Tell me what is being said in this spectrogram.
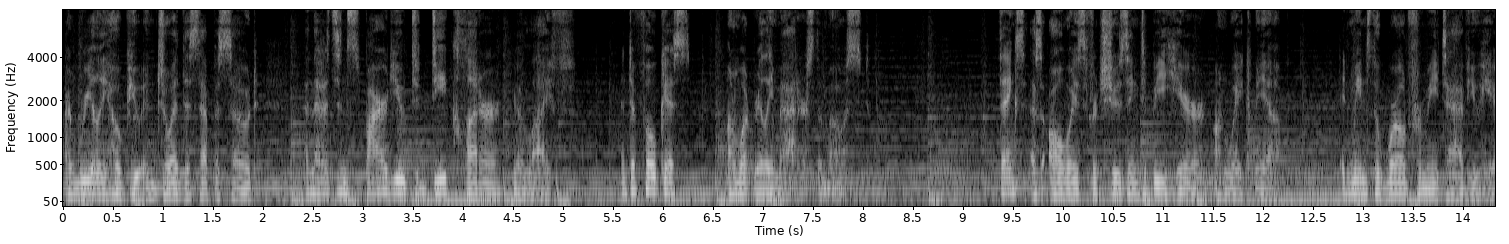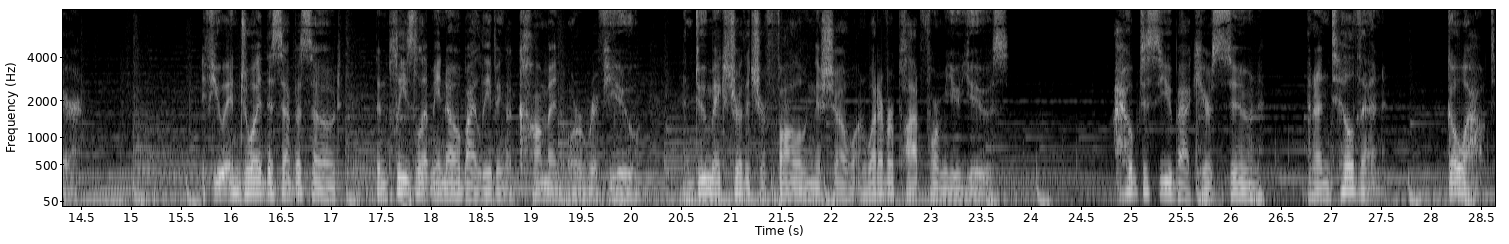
I really hope you enjoyed this episode and that it's inspired you to declutter your life and to focus on what really matters the most. Thanks as always for choosing to be here on Wake Me Up. It means the world for me to have you here. If you enjoyed this episode, then please let me know by leaving a comment or a review, and do make sure that you're following the show on whatever platform you use. I hope to see you back here soon, and until then, go out,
